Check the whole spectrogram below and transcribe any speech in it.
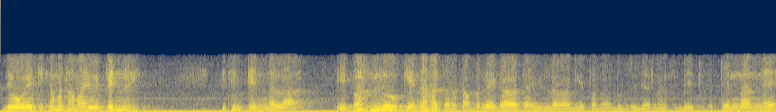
ඉතින් ওই ටිකම තමයි පෙන්වන්නේ ඉතින් පෙන්නලා ඒ බඳු කෙනාතර කබරේ ගාවට ඇවිල්ලා වගේ තමයි බුදුරජාණන් වහන්සේ මේ ටික පෙන්වන්නේ.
